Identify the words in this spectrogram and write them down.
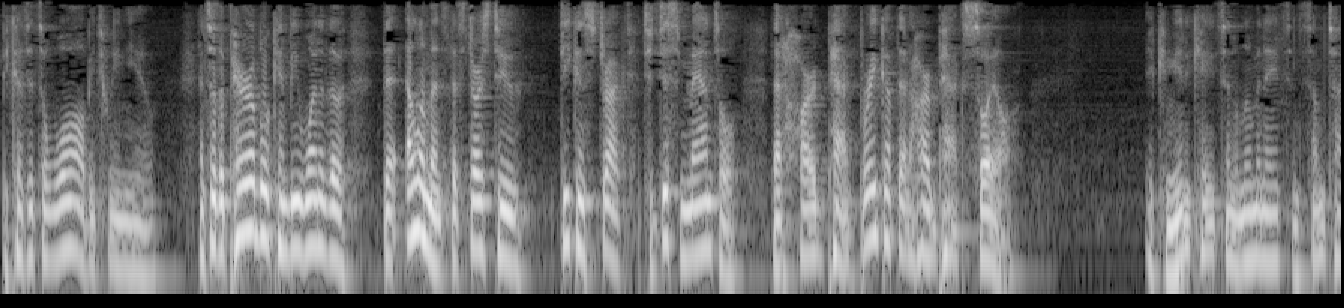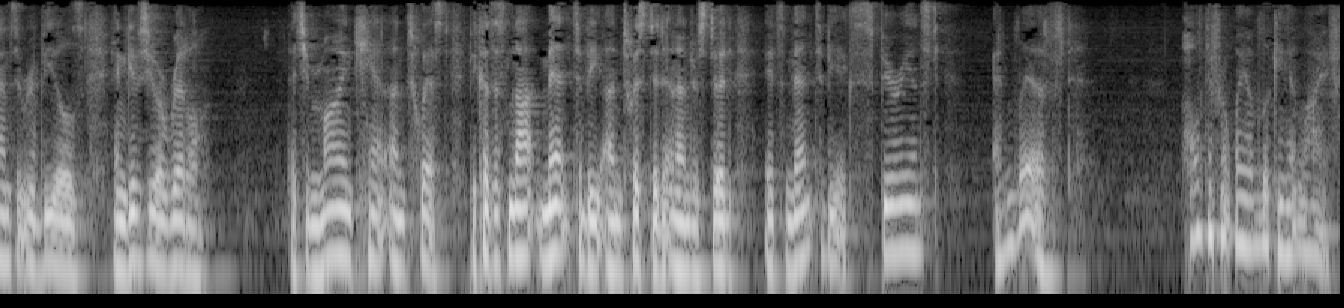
because it's a wall between you. And so the parable can be one of the, the elements that starts to deconstruct, to dismantle that hard pack, break up that hard packed soil it communicates and illuminates, and sometimes it reveals and gives you a riddle that your mind can't untwist because it's not meant to be untwisted and understood. It's meant to be experienced and lived. Whole different way of looking at life.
